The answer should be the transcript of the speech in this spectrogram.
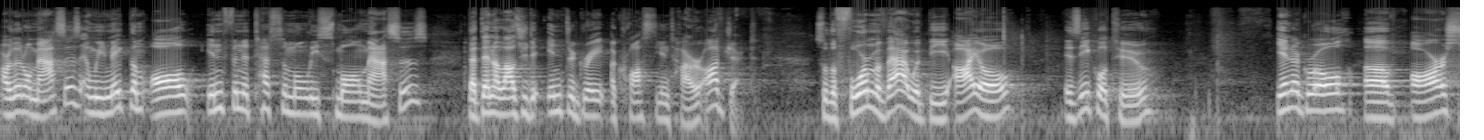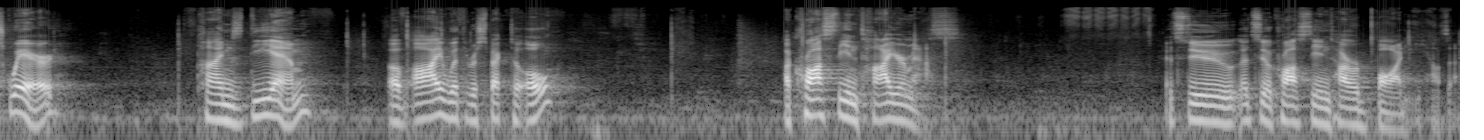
our little masses and we make them all infinitesimally small masses that then allows you to integrate across the entire object. So the form of that would be IO is equal to integral of r squared times dm of i with respect to O across the entire mass. Let's do, let's do across the entire body. How's that?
